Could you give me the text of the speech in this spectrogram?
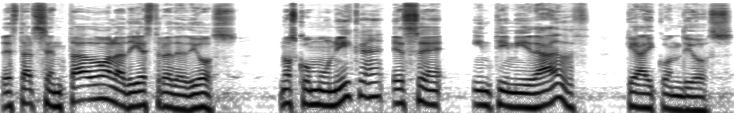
de estar sentado a la diestra de Dios, nos comunica esa intimidad que hay con Dios,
